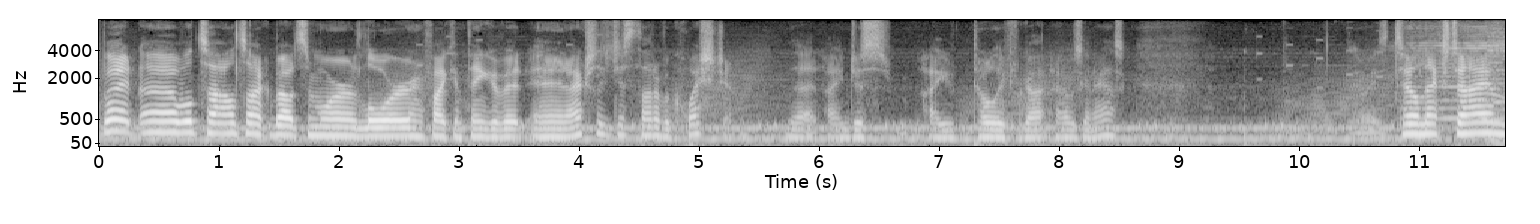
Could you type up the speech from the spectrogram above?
But uh, we'll t- I'll talk about some more lore if I can think of it. And I actually just thought of a question that I just I totally forgot I was going to ask. Anyways, until next time,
